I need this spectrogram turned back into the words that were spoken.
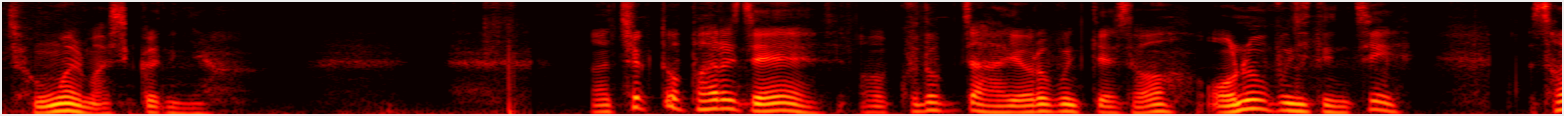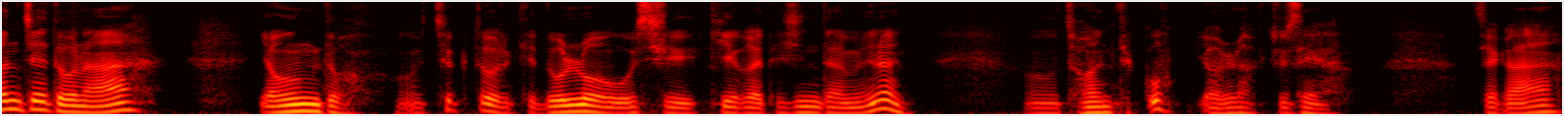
정말 맛있거든요. 어, 측도 파르제 어, 구독자 여러분께서 어느 분이든지 선제도나 영흥도 어, 측도 이렇게 놀러 오실 기회가 되신다면은 어, 저한테 꼭 연락 주세요. 제가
